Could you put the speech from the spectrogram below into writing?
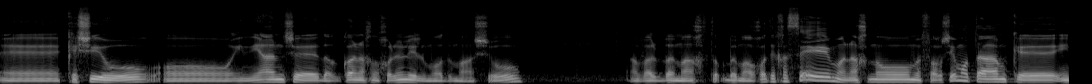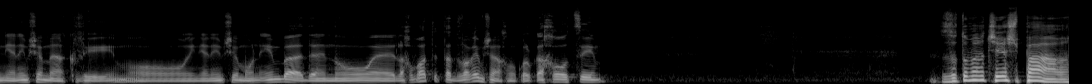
אה, כשיעור, או עניין שדרכו אנחנו יכולים ללמוד משהו, אבל במערכות, במערכות יחסים אנחנו מפרשים אותם כעניינים שמעכבים, או עניינים שמונעים בעדינו אה, לחוות את הדברים שאנחנו כל כך רוצים. זאת אומרת שיש פער,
